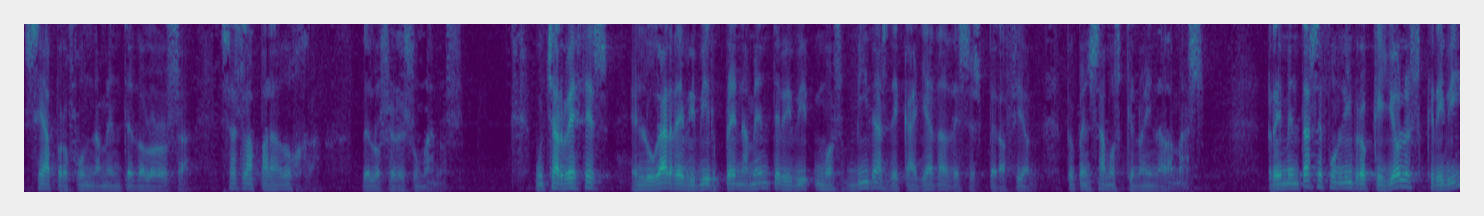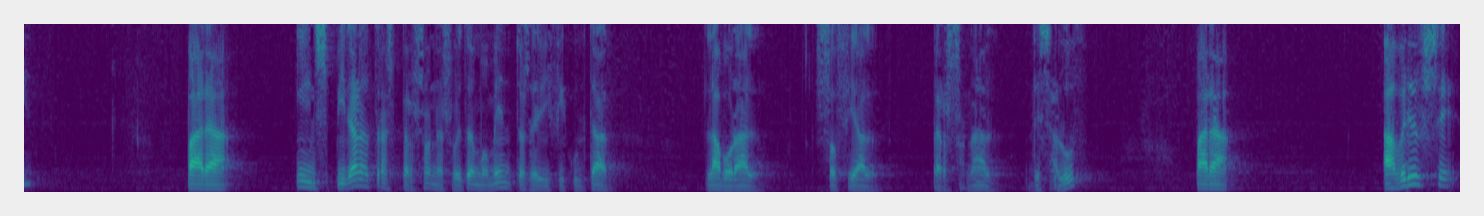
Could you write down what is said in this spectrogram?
sea profundamente dolorosa. Esa es la paradoja de los seres humanos. Muchas veces, en lugar de vivir plenamente, vivimos vidas de callada desesperación, pero pensamos que no hay nada más. Reinventarse fue un libro que yo lo escribí para inspirar a otras personas, sobre todo en momentos de dificultad laboral, social, personal, de salud, para abrirse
